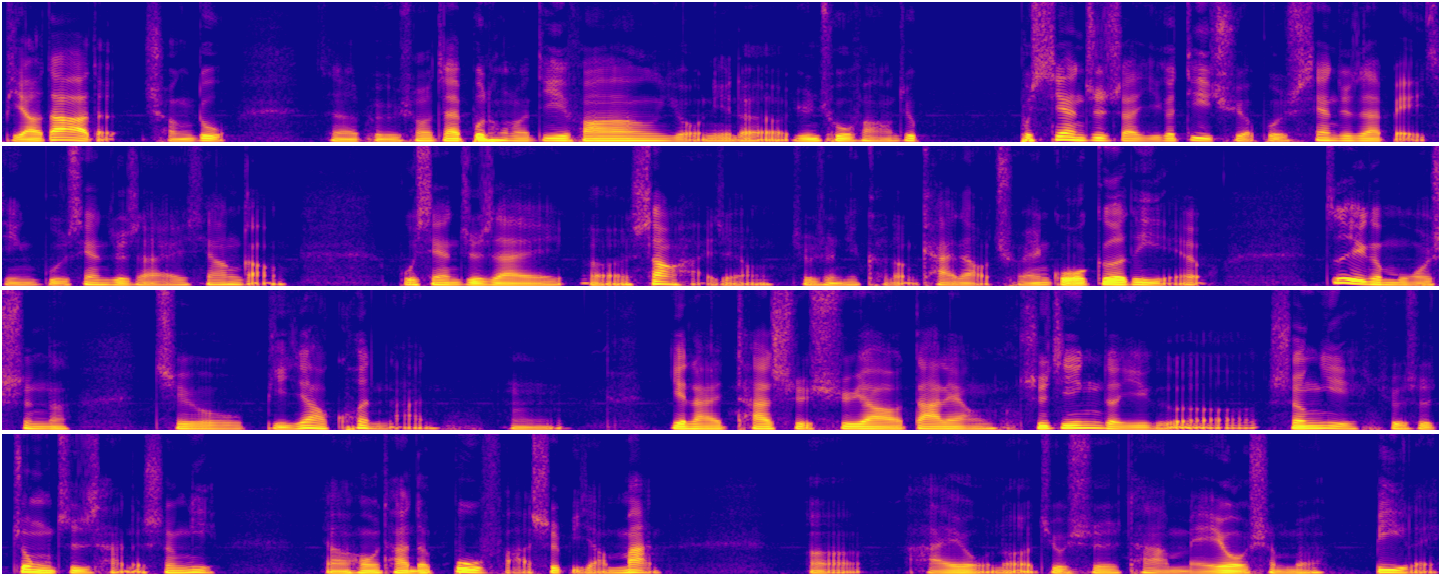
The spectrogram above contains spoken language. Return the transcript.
比较大的程度，呃，比如说在不同的地方有你的云厨房，就不限制在一个地区，不限制在北京，不限制在香港，不限制在呃上海这样，就是你可能开到全国各地也有这个模式呢，就比较困难。嗯，一来它是需要大量资金的一个生意，就是重资产的生意，然后它的步伐是比较慢，呃。还有呢，就是它没有什么壁垒，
